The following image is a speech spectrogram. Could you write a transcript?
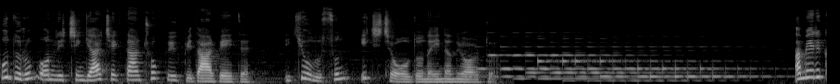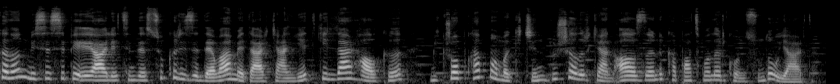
Bu durum onun için gerçekten çok büyük bir darbeydi. İki ulusun iç içe olduğuna inanıyordu. Amerika'nın Mississippi eyaletinde su krizi devam ederken yetkililer halkı mikrop kapmamak için duş alırken ağızlarını kapatmaları konusunda uyardı.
